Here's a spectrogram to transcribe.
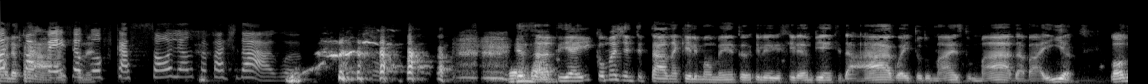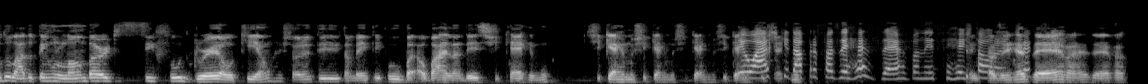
olha para Próxima a vez água. eu né? vou ficar só olhando pra parte da água. Exato, e aí, como a gente tá naquele momento, aquele, aquele ambiente da água e tudo mais, do mar, da Bahia, logo do lado tem o Lombard Seafood Grill, que é um restaurante também, tipo o ba- o bar irlandês chiquérrimo. Chiquérrimo, chiquérrimo, chiquérrimo, chiquérrimo. Eu acho que chiquérrimo. dá pra fazer reserva nesse Tem que restaurante. fazer aqui. reserva, reserva,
